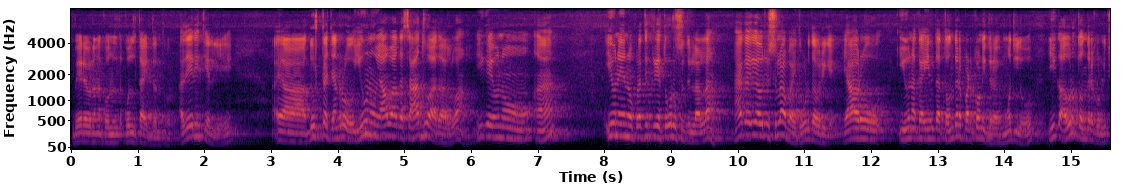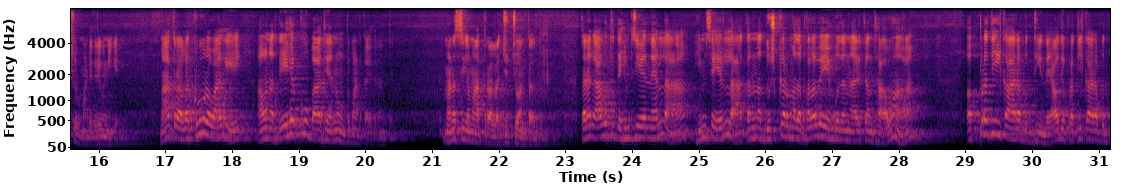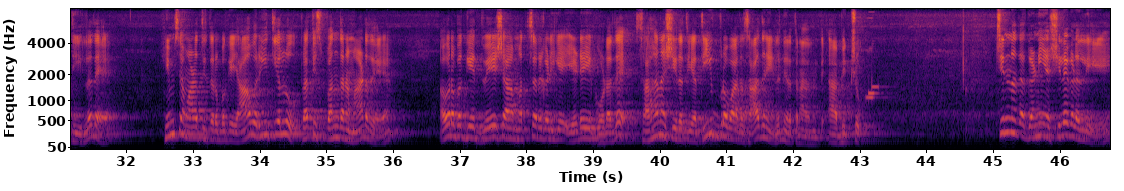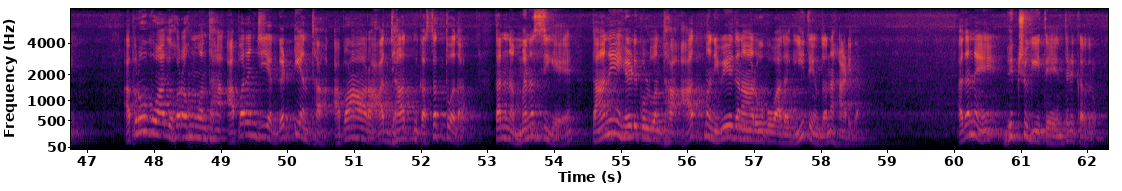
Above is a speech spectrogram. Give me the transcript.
ಬೇರೆಯವರನ್ನು ಕೊಲ್, ಕೊಲ್ತಾ ಇದ್ದಂಥವ್ರು. ಅದೇ ರೀತಿಯಲ್ಲಿ ದುಷ್ಟ ಜನರು, ಇವನು ಯಾವಾಗ ಸಾಧು ಆದ ಅಲ್ವಾ ಈಗ ಇವನು ಇವನೇನು ಪ್ರತಿಕ್ರಿಯೆ ತೋರಿಸೋದಿಲ್ಲಲ್ಲ ಹಾಗಾಗಿ ಅವ್ರಿಗೆ ಸುಲಭ ಆಯಿತು ಉಳಿದವರಿಗೆ. ಯಾರು ಇವನ ಕೈಯಿಂದ ತೊಂದರೆ ಪಡ್ಕೊಂಡಿದ್ರು ಮೊದಲು, ಈಗ ಅವರು ತೊಂದರೆ ಕೊಡಲಿಕ್ಕೆ ಶುರು ಮಾಡಿದರು ಇವನಿಗೆ. ಮಾತ್ರ ಅಲ್ಲ, ಕ್ರೂರವಾಗಿ ಅವನ ದೇಹಕ್ಕೂ ಬಾಧೆಯನ್ನು ಉಂಟು ಮಾಡ್ತಾ ಇದ್ರಂತೆ. ಮನಸ್ಸಿಗೆ ಮಾತ್ರ ಅಲ್ಲ ಚುಚ್ಚುವಂಥದ್ದು ತನಗಾಗುತ್ತಿದ್ದ ಹಿಂಸೆಯನ್ನೆಲ್ಲ, ಹಿಂಸೆಯೆಲ್ಲ ತನ್ನ ದುಷ್ಕರ್ಮದ ಫಲವೇ ಎಂಬುದನ್ನು ಅರಿತಂತಹ ಅವ ಅಪ್ರತೀಕಾರ ಬುದ್ಧಿಯಿಂದ. ಯಾವುದೇ ಪ್ರತೀಕಾರ ಬುದ್ಧಿ ಇಲ್ಲದೆ ಹಿಂಸೆ ಮಾಡುತ್ತಿದ್ದರ ಬಗ್ಗೆ ಯಾವ ರೀತಿಯಲ್ಲೂ ಪ್ರತಿಸ್ಪಂದನ ಮಾಡದೆ, ಅವರ ಬಗ್ಗೆ ದ್ವೇಷ, ಮತ್ಸರಗಳಿಗೆ ಎಡೆ ಕೊಡದೆ ಸಹನಶೀಲತೆಯ ತೀವ್ರವಾದ ಸಾಧನೆಯಲ್ಲಿ ನಿರತನಾದಂತೆ ಆ ಭಿಕ್ಷು ಚಿನ್ನದ ಗಣಿಯ ಶಿಲೆಗಳಲ್ಲಿ ಅಪರೂಪವಾಗಿ ಹೊರಹೊಮ್ಮುವಂತಹ ಅಪರಂಜಿಯ ಗಟ್ಟಿಯಂತಹ ಅಪಾರ ಆಧ್ಯಾತ್ಮಿಕ ಸತ್ವದ ತನ್ನ ಮನಸ್ಸಿಗೆ ತಾನೇ ಹೇಳಿಕೊಳ್ಳುವಂತಹ ಆತ್ಮ ನಿವೇದನಾರೂಪವಾದ ಗೀತೆಯೊಂದನ್ನು ಹಾಡಿದ. ಅದನ್ನೇ ಭಿಕ್ಷುಗೀತೆ ಅಂತೇಳಿ ಕರೆದರು.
